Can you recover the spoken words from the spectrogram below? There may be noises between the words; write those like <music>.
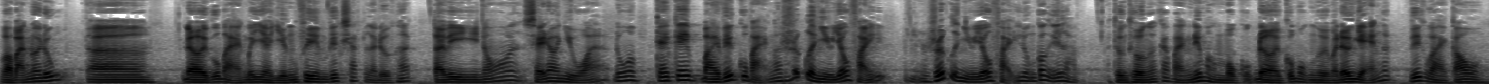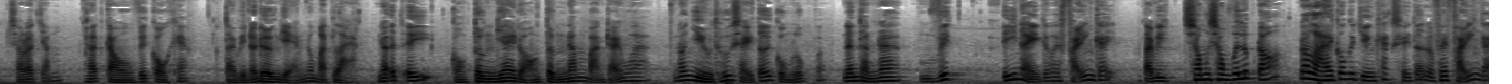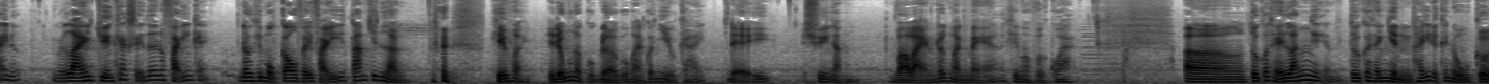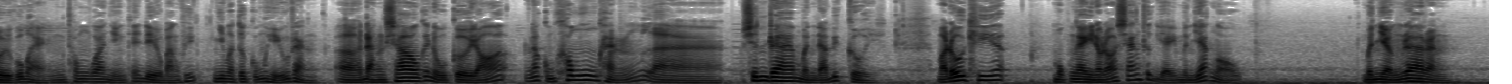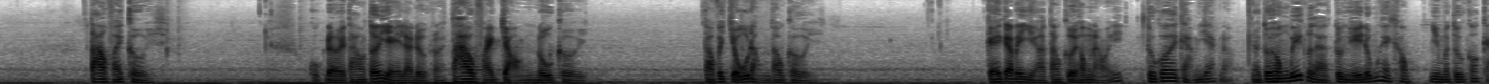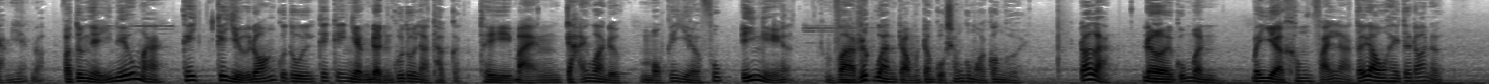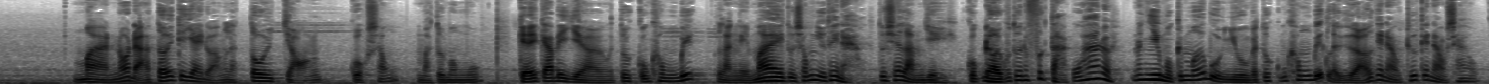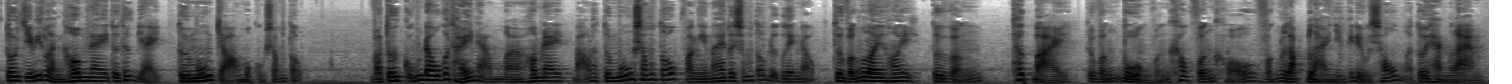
Và bạn nói đúng à, đời của bạn bây giờ dựng phim viết sách là được hết. Tại vì nó xảy ra nhiều quá đúng không? Cái cái bài viết của bạn nó rất là nhiều dấu phẩy rất là nhiều dấu phẩy luôn. Có nghĩa là thường thường á các bạn nếu mà một cuộc đời của một người mà đơn giản á viết vài câu sau đó chấm hết câu viết câu khác tại vì nó đơn giản, nó mạch lạc, nó ít ý. Còn từng giai đoạn, từng năm bạn trải qua, nó nhiều thứ xảy tới cùng lúc đó. nên thành ra, viết ý này cái phải phẩy một cái. Tại vì song song với lúc đó, nó lại có cái chuyện khác xảy tới rồi phải phẩy một cái nữa. Lại chuyện khác xảy tới, nó phẩy một cái. Đôi khi một câu phải phẩy tám, chín lần. <laughs> Kiểu vậy. Thì đúng là cuộc đời của bạn có nhiều cái để suy ngẫm. Và bạn rất mạnh mẽ khi mà vượt qua uh, tôi có thể lắng nghe tôi có thể nhìn thấy được cái nụ cười của bạn thông qua những cái điều bạn viết nhưng mà tôi cũng hiểu rằng uh, đằng sau cái nụ cười đó nó cũng không hẳn là sinh ra mình đã biết cười. Mà đôi khi á một ngày nào đó sáng thức dậy mình giác ngộ mình nhận ra rằng tao phải cười. Cuộc đời tao tới vậy là được rồi tao phải chọn nụ cười. Tao phải chủ động tao cười kể cả bây giờ tao cười không nổi tôi có cái cảm giác đó. Rồi tôi không biết là tôi nghĩ đúng hay không, nhưng mà tôi có cảm giác đó. Và tôi nghĩ nếu mà cái cái dự đoán của tôi cái cái nhận định của tôi là thật thì bạn trải qua được một cái giờ phút ý nghĩa và rất quan trọng trong cuộc sống của mọi con người. Đó là đời của mình bây giờ không phải là tới đâu hay tới đó nữa, mà nó đã tới cái giai đoạn là tôi chọn cuộc sống mà tôi mong muốn kể cả bây giờ, tôi cũng không biết là ngày mai tôi sống như thế nào. Tôi sẽ làm gì? Cuộc đời của tôi nó phức tạp quá rồi. Nó như một cái mớ bùi nhùn và tôi cũng không biết là gỡ cái nào trước cái nào sau. Tôi chỉ biết là hôm nay tôi thức dậy, tôi muốn chọn một cuộc sống tốt. Và tôi cũng đâu có thể nào mà hôm nay bảo là tôi muốn sống tốt và ngày mai tôi sống tốt được liền đâu. Tôi vẫn loay hoay, tôi vẫn thất bại, tôi vẫn buồn, vẫn khóc, vẫn khổ, vẫn lặp lại những cái điều xấu mà tôi hằng làm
